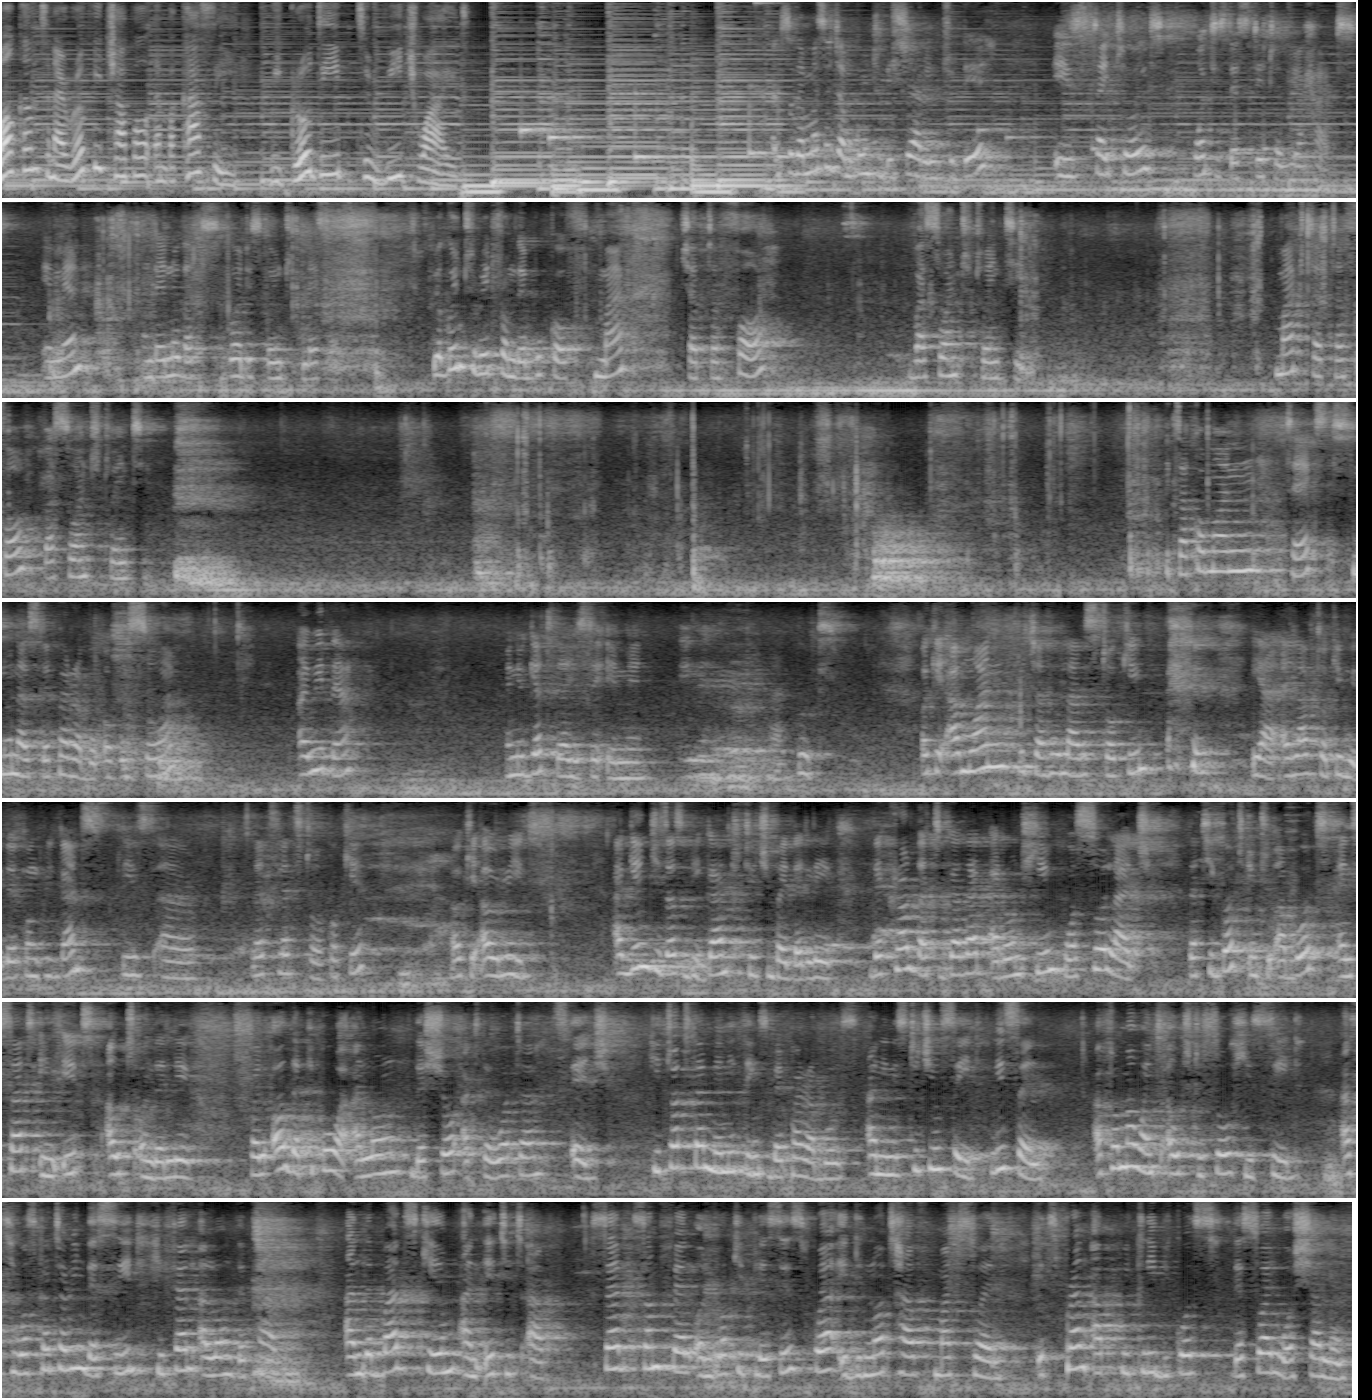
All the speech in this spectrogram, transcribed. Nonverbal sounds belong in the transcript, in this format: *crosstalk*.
Welcome to Nairobi Chapel Embakasi. We grow deep to reach wide. And so the message I'm going to be sharing today is titled, What is the State of Your Heart? Amen. And I know that God is going to bless us. We are going to read from the book of Mark, chapter 4, verse 1 to 20. Mark chapter 4, verse 1 to 20. It's a common text known as the parable of the sower. Are we there? When you get there, you say amen. Amen. Ah, good. Okay, I'm one preacher who loves talking. *laughs* yeah, I love talking with the congregants. Please, uh, let's let's talk. Okay. Okay, I'll read. Again, Jesus began to teach by the lake. The crowd that gathered around him was so large that he got into a boat and sat in it out on the lake, while all the people were along the shore at the water's edge. He taught them many things by parables, and in his teaching said, Listen, a farmer went out to sow his seed. As he was scattering the seed, he fell along the path, and the birds came and ate it up. Some, fell on rocky places where it did not have much soil. It sprang up quickly because the soil was shallow.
